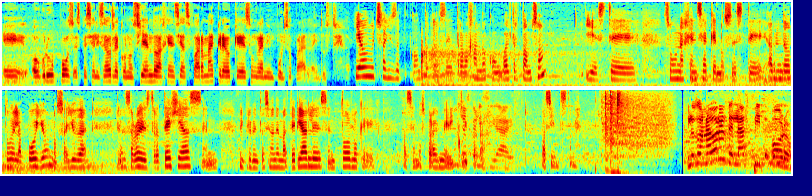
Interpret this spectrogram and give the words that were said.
eh, o grupos especializados reconociendo agencias farma, creo que es un gran impulso para la industria. Llevo muchos años de, con, o sea, trabajando con Walter Thompson y este, son una agencia que nos este, ha brindado todo el apoyo, nos ayudan en el desarrollo de estrategias, en la implementación de materiales, en todo lo que hacemos para el médico Muchas y para felicidades. pacientes también. Los ganadores del ASPID Oro,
